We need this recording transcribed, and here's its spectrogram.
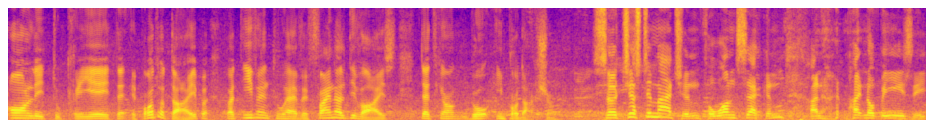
only to create a prototype, but even to have a final device that can go in production. So just imagine for one second, I know it might not be easy,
